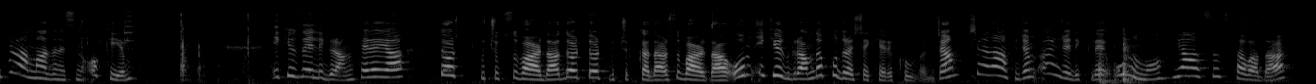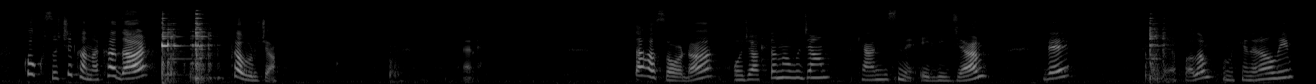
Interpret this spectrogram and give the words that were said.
lazım. Hemen malzemesini okuyayım. 250 gram tereyağı, 4,5 su bardağı, 4-4,5 kadar su bardağı un, 200 gram da pudra şekeri kullanacağım. Şimdi ne yapacağım? Öncelikle unumu yağsız tavada kokusu çıkana kadar kavuracağım. Evet. Daha sonra ocaktan alacağım. Kendisini eleyeceğim. Ve şöyle yapalım. Bunu kenara alayım.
